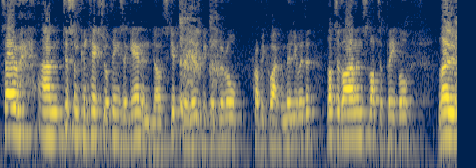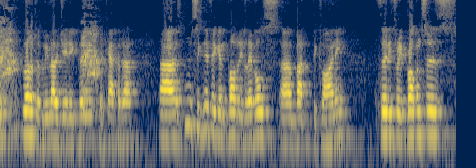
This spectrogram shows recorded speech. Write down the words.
So, um, just some contextual things again, and I'll skip through these because we're all probably quite familiar with it. Lots of islands, lots of people, low, relatively low GDP per capita. Uh, significant poverty levels, uh, but declining. 33 provinces,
